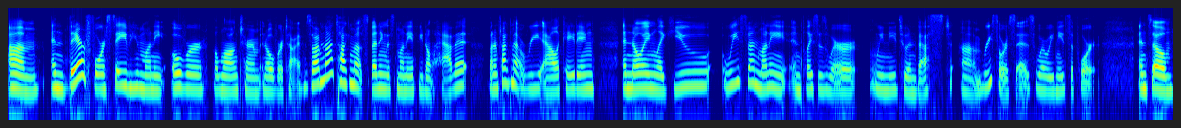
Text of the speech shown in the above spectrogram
um, and therefore save you money over the long term and over time. So I'm not talking about spending this money if you don't have it, but I'm talking about reallocating and knowing like you, we spend money in places where we need to invest um, resources, where we need support. And so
